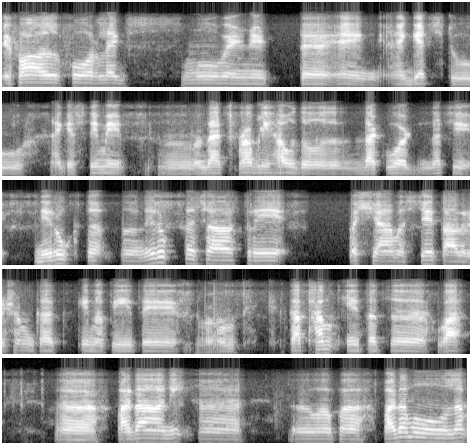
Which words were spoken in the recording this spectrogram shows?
if all four legs move in it uh, and, and gets to I guess they may um, that's probably how the that word let's see nirukta uh, nirukta shastre पश्यामश्चेत् तादृशं किमपि ते कथम् एतत् वा पदानि पदमूलं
